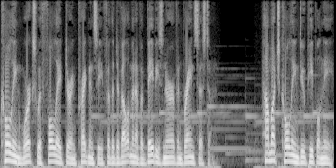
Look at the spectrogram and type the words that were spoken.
Choline works with folate during pregnancy for the development of a baby's nerve and brain system. How much choline do people need?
